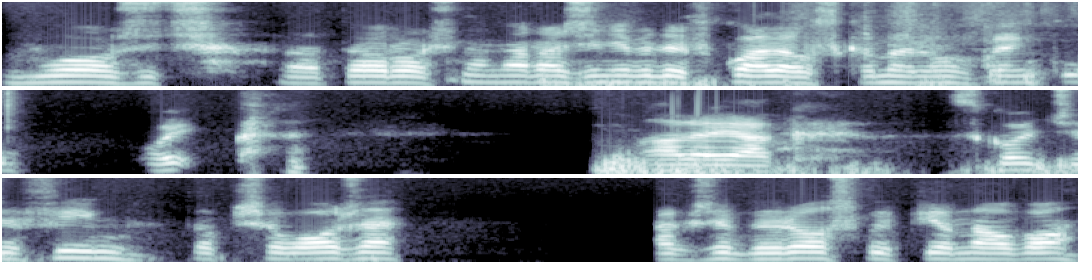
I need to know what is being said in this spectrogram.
włożyć latorośl. No na razie nie będę wkładał z kamerą w ręku, oj, ale jak skończę film, to przełożę tak, żeby rosły pionowo.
